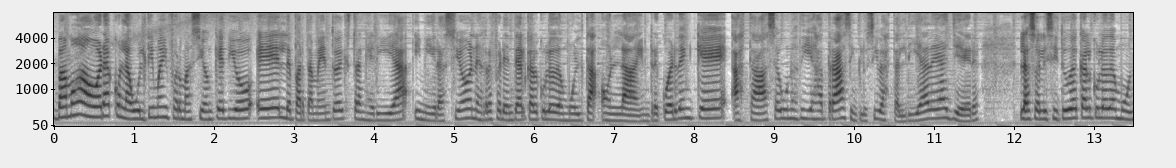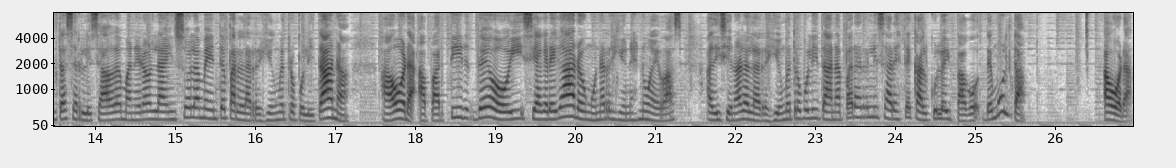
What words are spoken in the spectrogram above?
Vamos ahora con la última información que dio el Departamento de Extranjería y Migración, es referente al cálculo de multa online. Recuerden que hasta hace unos días atrás, inclusive hasta el día de ayer, la solicitud de cálculo de multa se realizaba de manera online solamente para la región metropolitana. Ahora, a partir de hoy, se agregaron unas regiones nuevas adicional a la región metropolitana para realizar este cálculo y pago de multa. Ahora,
